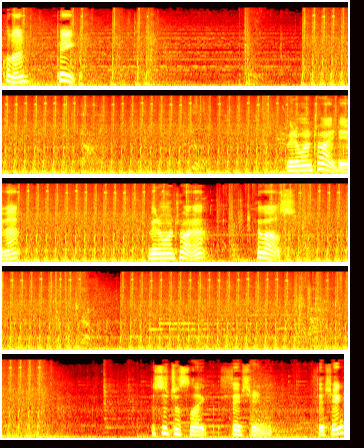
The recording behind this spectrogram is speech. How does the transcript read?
Come on, peek. We don't want to try it, do you, mate? We don't want to try it. Who else? This is just like fishing, fishing,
